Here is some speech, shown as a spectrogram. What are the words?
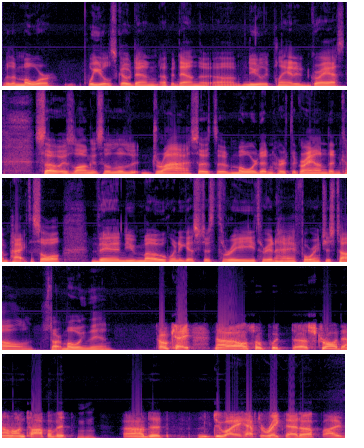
where the mower wheels go down up and down the um, newly planted grass. So as long as it's a little dry, so that the mower doesn't hurt the ground, doesn't compact the soil, then you mow when it gets just three, three and a half, four inches tall. and Start mowing then. Okay. Now I also put uh, straw down on top of it. Mm-hmm. Uh, that do I have to rake that up? I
